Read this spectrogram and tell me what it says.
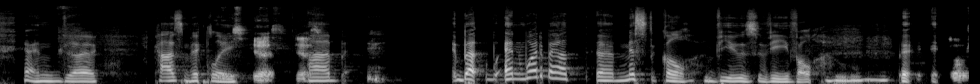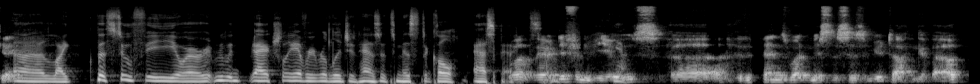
and uh, cosmically. Yes, yes. yes. Uh, but and what about uh, mystical views of evil? Okay. Uh, like the Sufi, or actually every religion has its mystical aspects. Well, there are different views. Yeah. Uh, it depends what mysticism you're talking about.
